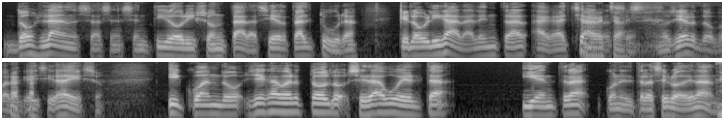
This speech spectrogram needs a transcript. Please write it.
dos lanzas en sentido horizontal a cierta altura que lo obligara al entrar a agacharse, ¿no es cierto? Para que hiciera eso. Y cuando llega a ver todo, se da vuelta y entra con el trasero adelante,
